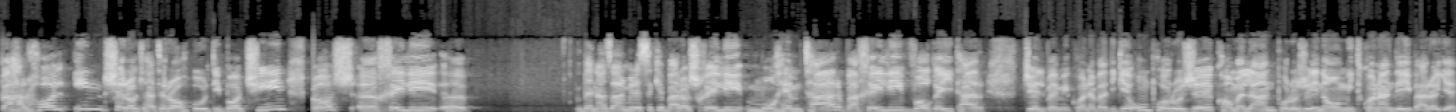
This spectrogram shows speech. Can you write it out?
به هر حال این شراکت راهبردی با چین خیلی به نظر می‌رسه که براش خیلی مهمتر و خیلی واقعیتر جلوه می‌کنه. و دیگه اون پروژه کاملا پروژه ناامید کننده ای برای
